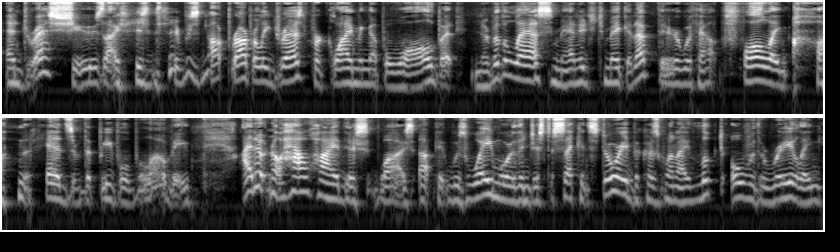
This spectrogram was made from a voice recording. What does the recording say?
and dress shoes, I was not properly dressed for climbing up a wall, but nevertheless managed to make it up there without falling on the heads of the people below me. I don't know how high this was up. It was way more than just a second story because when I looked over the railing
